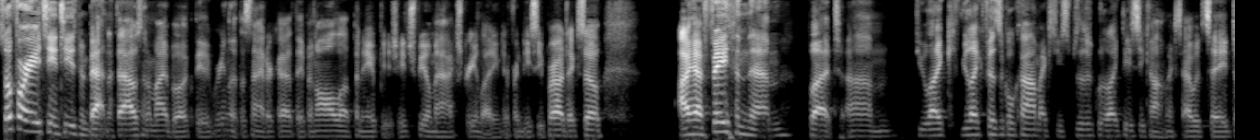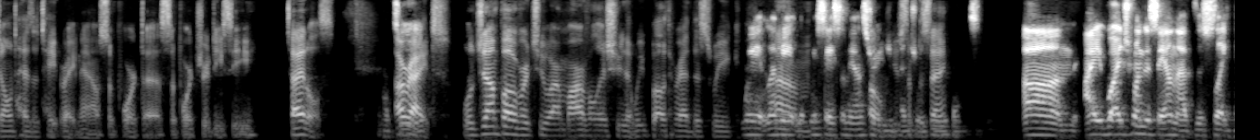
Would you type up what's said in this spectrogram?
So far, AT and T has been batting a thousand in my book. They've greenlit the Snyder Cut. They've been all up in HBO Max, greenlighting different DC projects. So I have faith in them. But um, if you like if you like physical comics, you specifically like DC Comics, I would say don't hesitate right now. Support uh, support your DC titles. All absolutely. right, we'll jump over to our Marvel issue that we both read this week. Wait, let me Um, let me say something on Strange you have something Adventures. to really. Um, I well, I just wanted to say on that, this like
